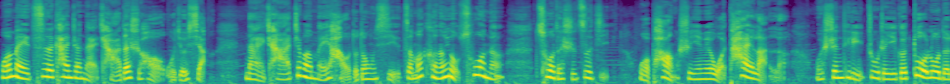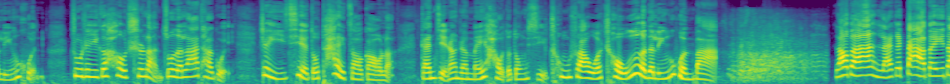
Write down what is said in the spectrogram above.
我每次看着奶茶的时候，我就想，奶茶这么美好的东西，怎么可能有错呢？错的是自己。我胖是因为我太懒了。我身体里住着一个堕落的灵魂，住着一个好吃懒做的邋遢鬼，这一切都太糟糕了！赶紧让这美好的东西冲刷我丑恶的灵魂吧！老板，来个大杯的。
